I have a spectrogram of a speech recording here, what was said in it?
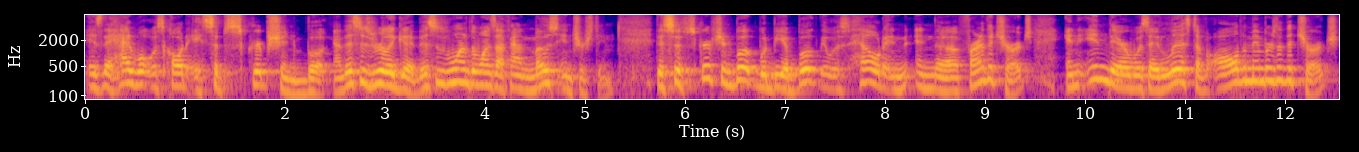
is they had what was called a subscription book. Now, this is really good. This is one of the ones I found most interesting. The subscription book would be a book that was held in, in the front of the church, and in there was a list of all the members of the church,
